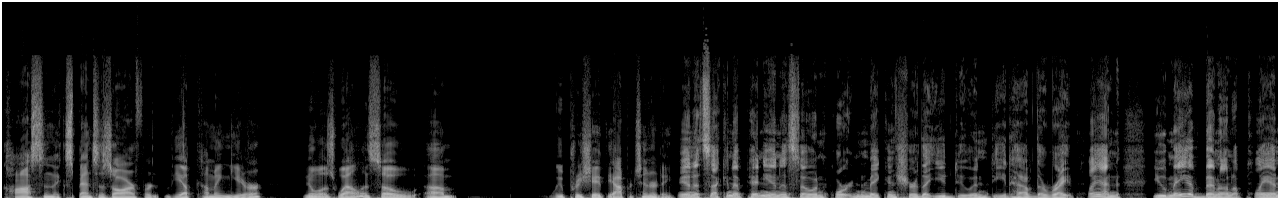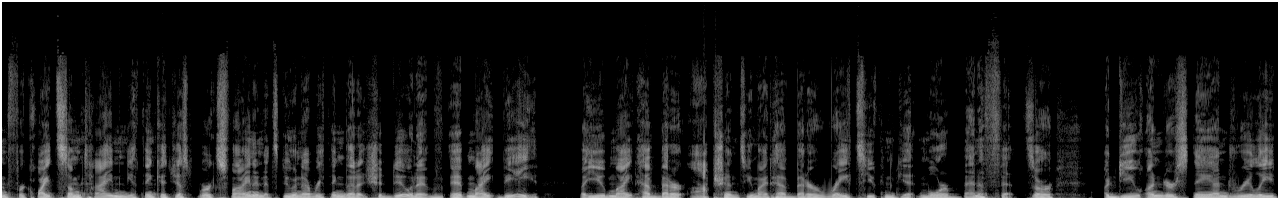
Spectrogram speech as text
costs and expenses are for the upcoming year. You know, as well. And so um, we appreciate the opportunity. And a second opinion is so important, making sure that you do indeed have the right plan. You may have been on a plan for quite some time and you think it just works fine and it's doing everything that it should do. And it, it might be, but you might have better options. You might have better rates you can get, more benefits, or do you understand really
